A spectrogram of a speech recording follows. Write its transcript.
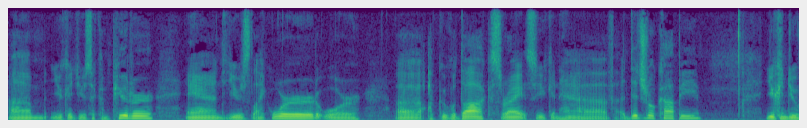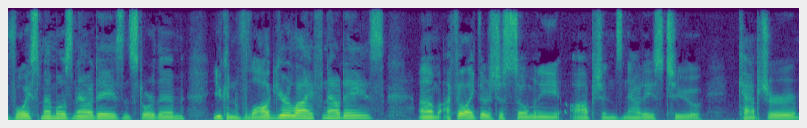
um, you could use a computer and use like Word or uh, Google Docs, right? So you can have a digital copy. You can do voice memos nowadays and store them. You can vlog your life nowadays. Um, I feel like there's just so many options nowadays to capture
